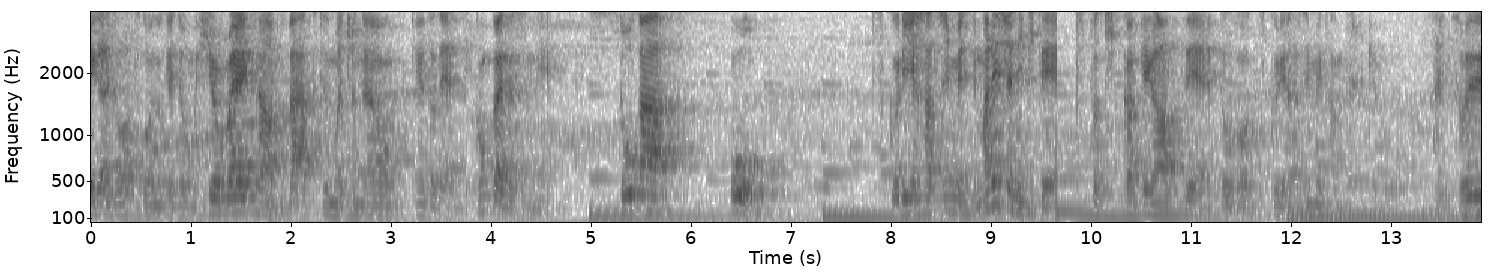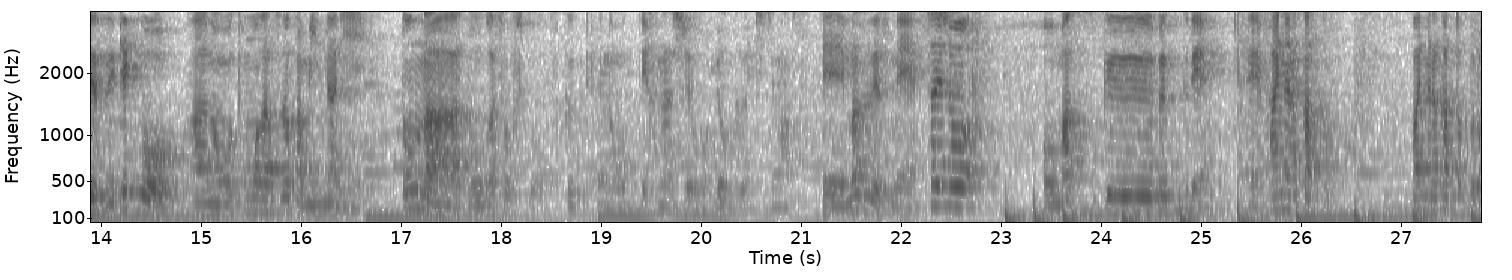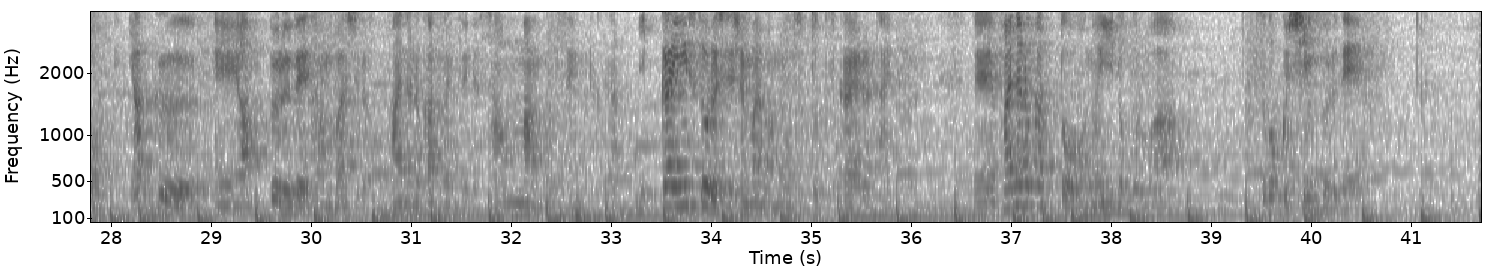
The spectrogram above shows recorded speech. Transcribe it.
Hey guys, what's going on? Keto here. Welcome back to my channel. ケイトです。今回ですね、動画を作り始めて、マレーシアに来てちょっときっかけがあって動画を作り始めたんですけど、はい、それでですね、結構あの友達とかみんなにどんな動画ソフトを作ってるのっていう話をよく聞きます、えー、まずですね最初 MacBook で、えー、ファイナルカットファイナルカットプロ。約、えー、アップルで販売してるファイナルカットについて3万5000円ぐらいかな。1回インストールしてしまえばもうずっと使えるタイプ。でファイナルカットのいいところはすごくシンプルで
